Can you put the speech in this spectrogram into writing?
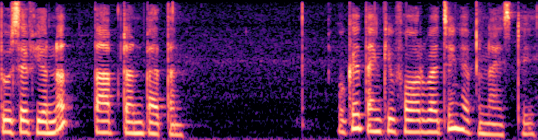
To save your note, tap done button. Okay, thank you for watching. Have a nice day.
